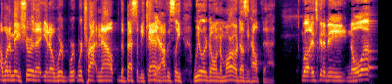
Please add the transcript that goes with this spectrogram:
I want to make sure that you know we're, we're we're trotting out the best that we can. Yeah. Obviously, Wheeler going tomorrow doesn't help that. Well, it's going to be Nola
